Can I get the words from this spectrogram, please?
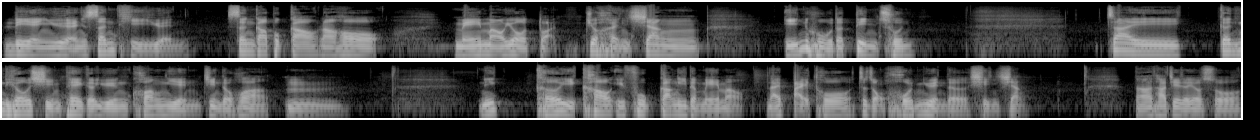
脸圆，身体圆，身高不高，然后眉毛又短，就很像银狐的定春。再跟流行配个圆框眼镜的话，嗯，你可以靠一副刚毅的眉毛来摆脱这种浑圆的形象。然后他接着又说，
